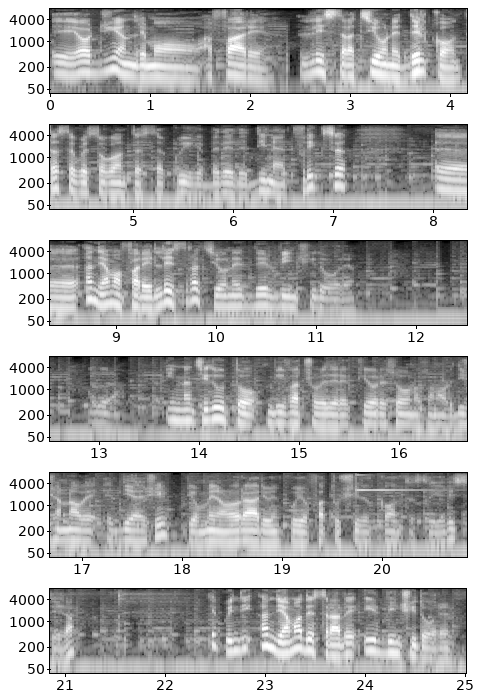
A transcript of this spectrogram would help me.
e oggi andremo a fare l'estrazione del contest, questo contest qui che vedete di Netflix. Eh, andiamo a fare l'estrazione del vincitore. Allora innanzitutto vi faccio vedere che ore sono, sono le 19.10 più o meno l'orario in cui ho fatto uscire il contest ieri sera. E quindi andiamo ad estrarre il vincitore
